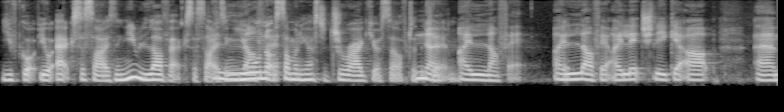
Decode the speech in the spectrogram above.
You've got your exercise, and you love exercising. love You're not it. someone who has to drag yourself to the No, gym. I love it. I love it. I literally get up, um,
